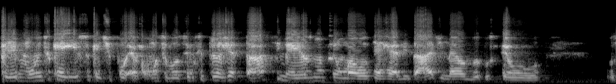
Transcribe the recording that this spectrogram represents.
creio muito que é isso, que é tipo, é como se você se projetasse mesmo para uma outra realidade, né? O, o seu o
